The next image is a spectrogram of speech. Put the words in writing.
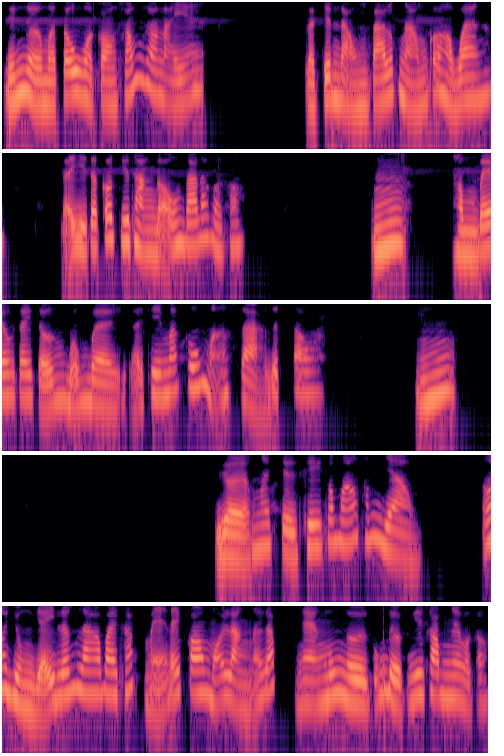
những người mà tu mà còn sống sau này á, là trên đầu người ta lúc nào cũng có hào quang tại vì ta có chữ thần độ người ta đó bà con ừ. hùm beo tay tượng bụng bề, lại thêm mắt thú mãn xà gích to ừ. rồi ông nói, trừ khi có máu thấm vào, nó dùng dãy lớn lao bay khắp mẹ đấy, con mỗi lần nó gấp ngàn muôn người cũng được, như không nghe bà con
